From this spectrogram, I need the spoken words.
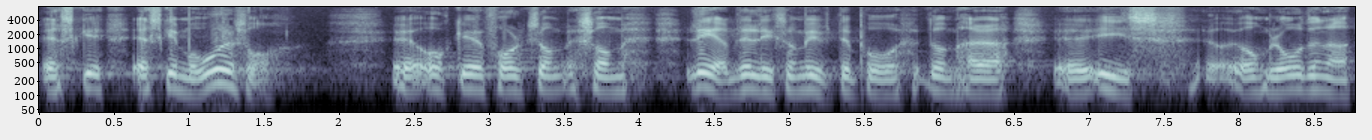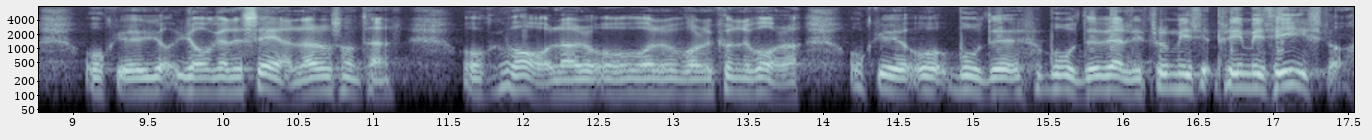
eski, eskimåer och så. Eh, och eh, folk som, som levde liksom ute på de här eh, isområdena och jagade sälar och sånt här och valar och vad det, vad det kunde vara och, och bodde, bodde väldigt primitivt. Då.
